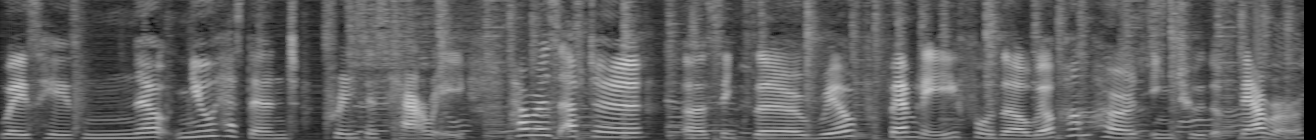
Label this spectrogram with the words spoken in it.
with his no, new husband, Princess Harry. Harris after uh, the royal family for the welcome her into the Pharaoh.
